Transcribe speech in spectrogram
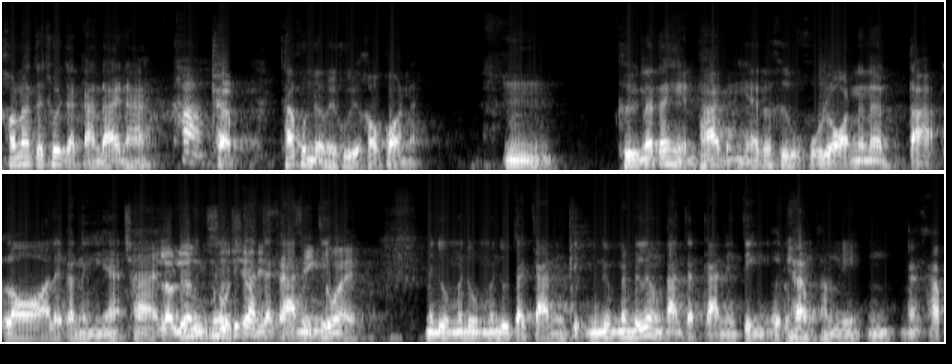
เขาน่าจะช่วยจัดการได้นะ ค่ะ ครับ ถ้าคุณเดินไปคุยกับเขาก่อนอะ อืม คือน่าจะเห็นภาพอย่างเงี้ยก็คือโอ้โหร้อนนั่นนะตะรออะไรกันอย่างเงี้ยใช่เราเรื่องโซเชียลดิสแทนซิ่งด้วยมันดูมันดูมันดูจัดการจริงมันมันเป็นเรื่องของการจัดการจริงเออต้องใช้คำนี้อืมนะครับ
